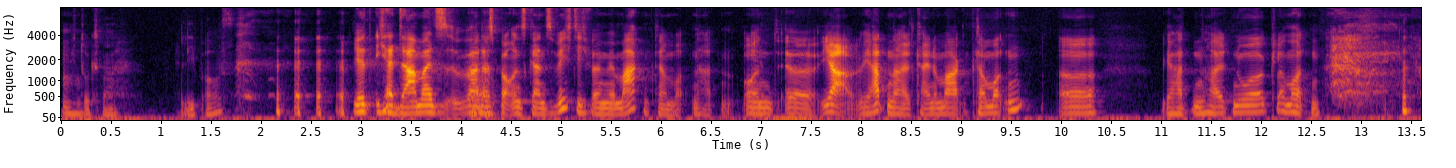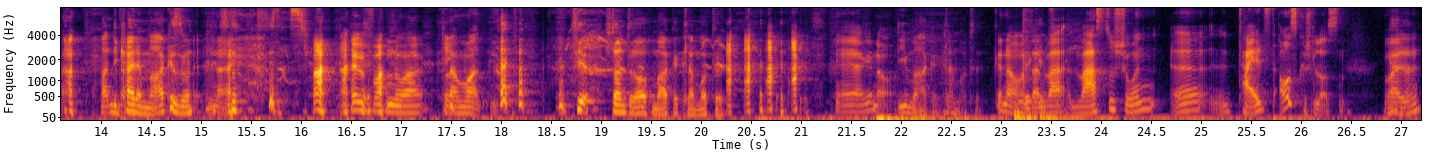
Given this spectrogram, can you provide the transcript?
Mhm. Ich drück's mal lieb aus. Ja, ja, damals war Ja. das bei uns ganz wichtig, weil wir Markenklamotten hatten. Und äh, ja, wir hatten halt keine Markenklamotten. Äh, wir hatten halt nur Klamotten. Hatten die keine Marke, so Nein, das waren einfach nur Klamotten. Hier stand drauf, Marke Klamotte. Ja, ja, genau. Die Marke Klamotte. Genau, und dann war, warst du schon äh, teils ausgeschlossen. Weil,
